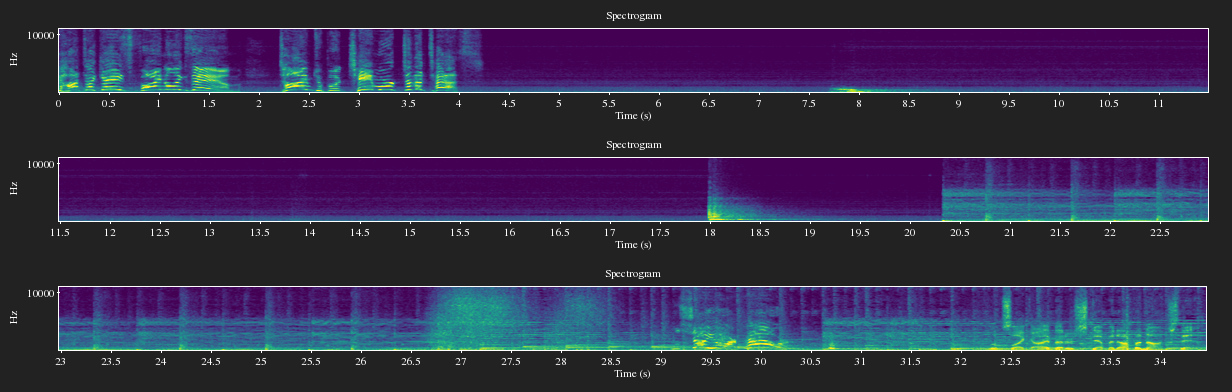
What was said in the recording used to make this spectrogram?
Hatake's final exam! Time to put teamwork to the test! up a notch then.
